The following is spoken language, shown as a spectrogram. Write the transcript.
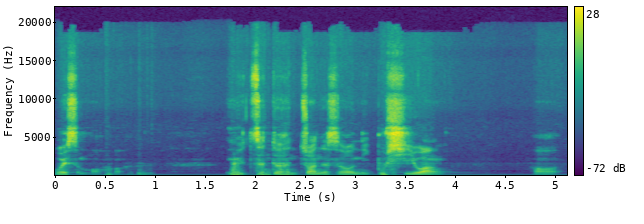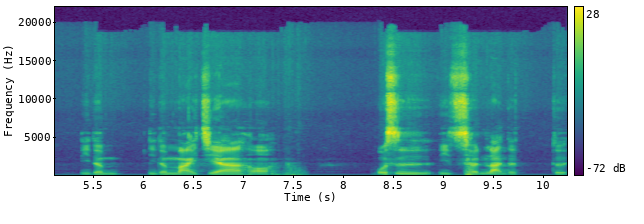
为什么？因为真的很赚的时候，你不希望哦。你的你的买家哦，或是你承揽的的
